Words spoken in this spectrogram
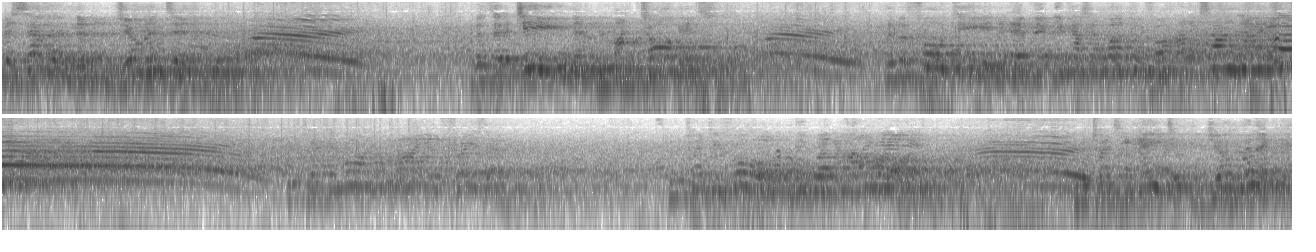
Number seven, Joelinton. Number 13, Matt Targett. Number 14, a big Newcastle welcome for Alexander Number 21, Ryan Fraser. Number 24, Miguel Almiron. Number 28, Joe Willock.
